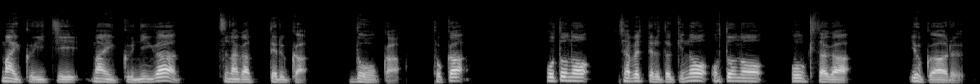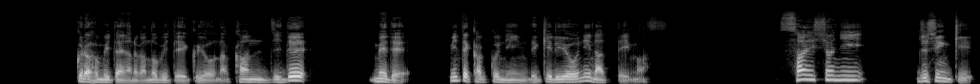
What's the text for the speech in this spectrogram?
マイク1、マイク2がつながってるかどうかとか、音の喋ってる時の音の大きさがよくあるグラフみたいなのが伸びていくような感じで目で見て確認できるようになっています。最初に受信機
